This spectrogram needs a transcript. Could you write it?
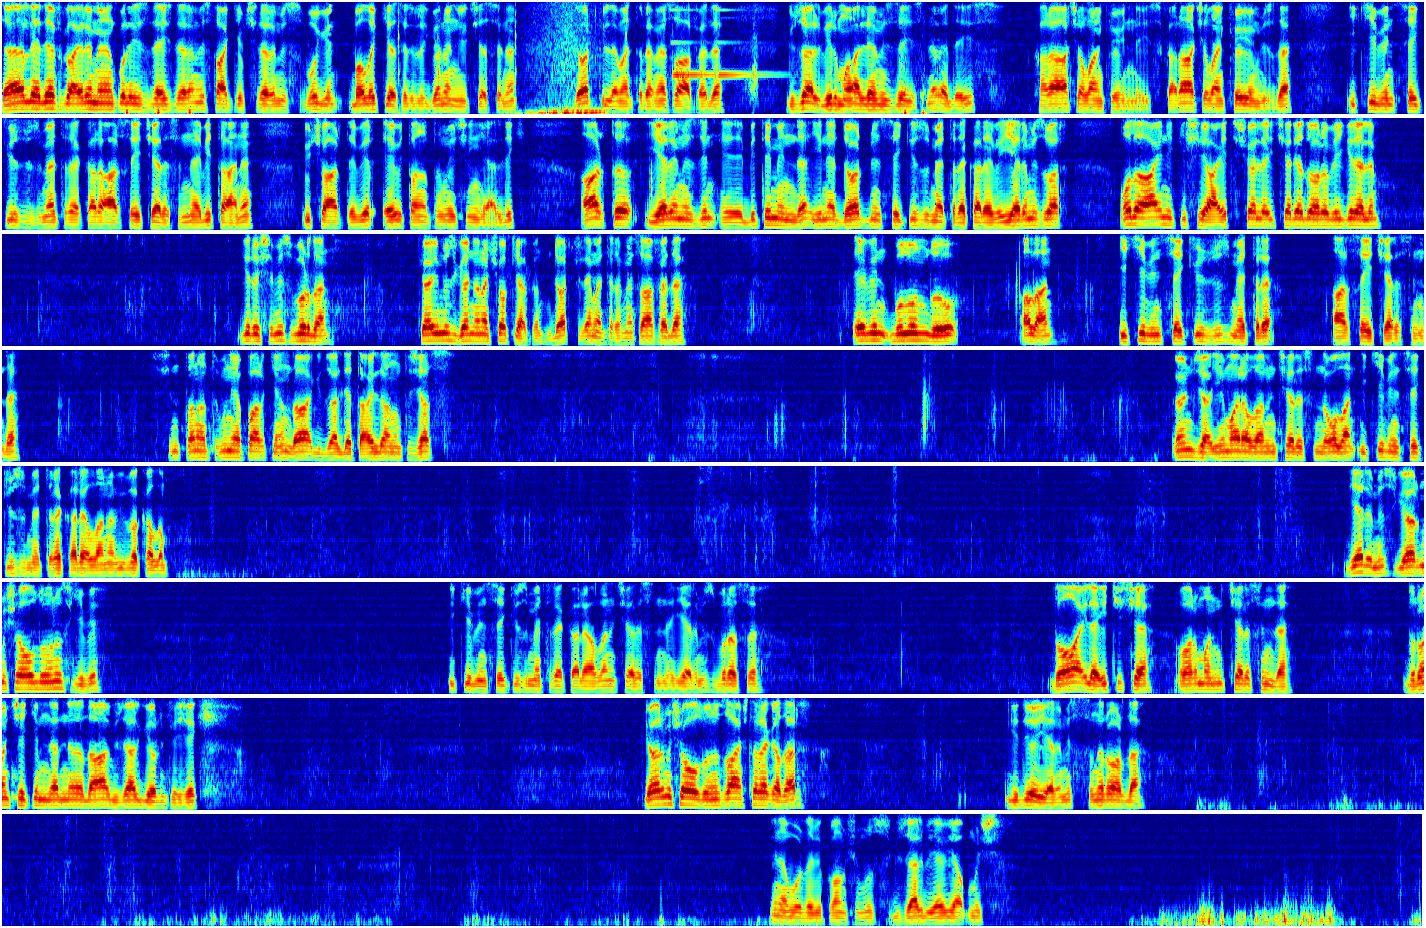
Değerli Hedef Gayrimenkul izleyicilerimiz, takipçilerimiz bugün Balıkesir ili Gönen ilçesine 4 kilometre mesafede güzel bir mahallemizdeyiz. Neredeyiz? Karaağaçalan köyündeyiz. Karaağaçalan köyümüzde 2800 metrekare arsa içerisinde bir tane 3 artı bir ev tanıtımı için geldik. Artı yerimizin e, bitiminde yine 4800 metrekare bir yerimiz var. O da aynı kişiye ait. Şöyle içeriye doğru bir girelim. Girişimiz buradan. Köyümüz Gönen'e çok yakın. 4 kilometre mesafede. Evin bulunduğu alan 2800 metre arsa içerisinde. Şimdi tanıtımını yaparken daha güzel detaylı anlatacağız. Önce imar alanının içerisinde olan 2800 metrekare alana bir bakalım. Yerimiz görmüş olduğunuz gibi 2800 metrekare alan içerisinde yerimiz burası. Doğayla iç içe, ormanın içerisinde drone çekimlerinde de daha güzel görünecek. Görmüş olduğunuz ağaçlara kadar gidiyor yerimiz. Sınır orada. Yine burada bir komşumuz güzel bir ev yapmış.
